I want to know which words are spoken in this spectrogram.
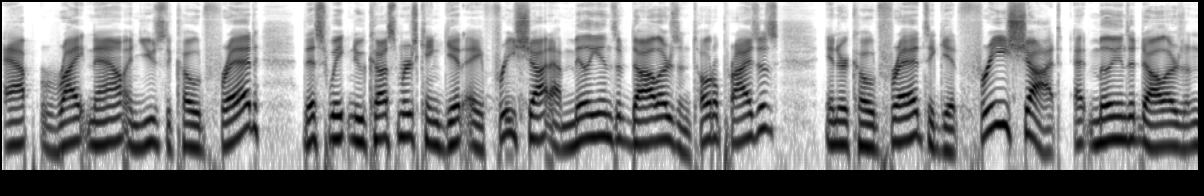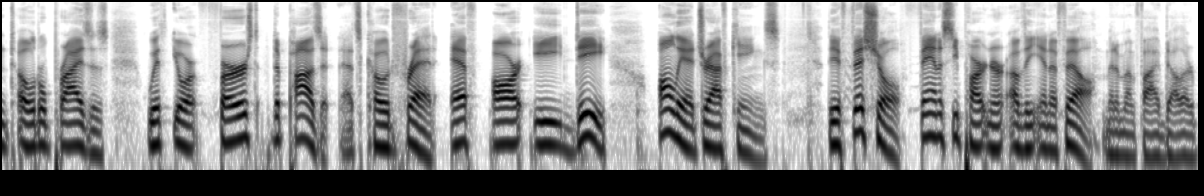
app right now and use the code FRED. This week, new customers can get a free shot at millions of dollars in total prizes. Enter code FRED to get free shot at millions of dollars in total prizes with your first deposit. That's code FRED, F R E D, only at DraftKings the official fantasy partner of the NFL. Minimum $5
